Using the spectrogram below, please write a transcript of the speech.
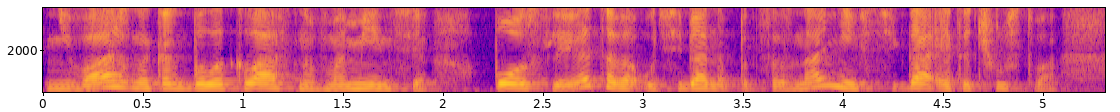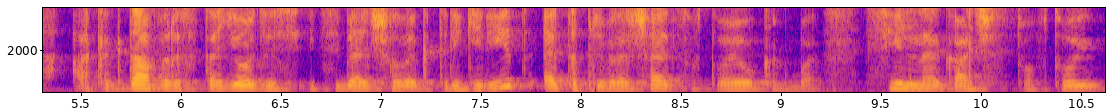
Неважно, как было классно в моменте, после этого у тебя на подсознании всегда это чувство. А когда вы расстаетесь и тебя человек триггерит, это превращается в твое как бы сильное качество, в твой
